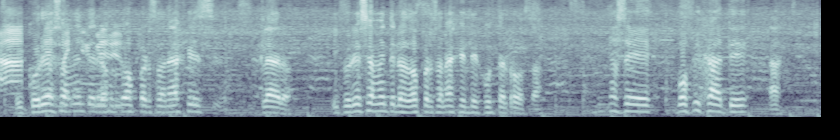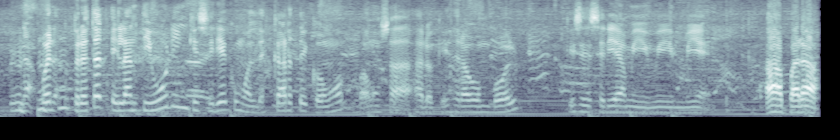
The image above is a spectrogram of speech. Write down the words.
Ah, y curiosamente los dos personajes, claro, y curiosamente los dos personajes les gusta el rosa. No sé, vos fijate. Ah, no, bueno, pero está el anti-bullying que sería como el descarte, como vamos a, a lo que es Dragon Ball, que ese sería mi, mi, mi ah, pará.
